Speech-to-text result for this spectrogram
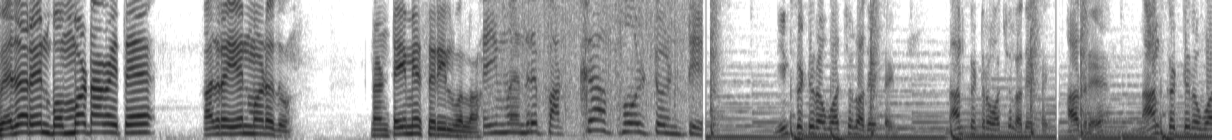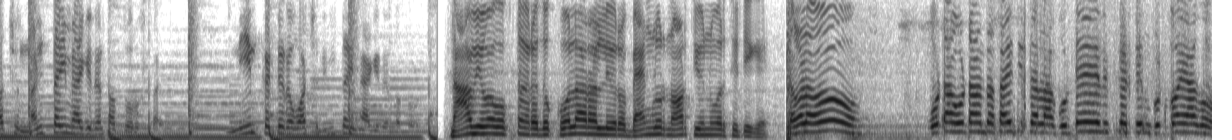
ವೆದರ್ ಏನು ಬೊಂಬಾಟ್ ಆಗೈತೆ ಆದರೆ ಏನು ಮಾಡೋದು? ನನ್ನ ಟೈಮೇ ಸರಿ ಇಲ್ವಲ್ಲ. ಟೈಮ್ ಅಂದ್ರೆ ಪಕ್ಕ ಫೋರ್ ಟ್ವೆಂಟಿ ನೀನ್ ಕಟ್ಟಿರೋ ವಾಚಲ್ಲೂ ಅದೇ ಟೈಮ್ ನಾನ್ ಕಟ್ಟಿರೋ ವಾಚಲ್ಲೂ ಅದೇ ಟೈಮ್ ಆದ್ರೆ ನಾನ್ ಕಟ್ಟಿರೋ ವಾಚ್ ನನ್ ಟೈಮ್ ಆಗಿದೆ ಅಂತ ತೋರಿಸ್ತಾ ಇದೆ. ನೀನ್ ಕಟ್ಟಿರೋ ವಾಚ್ ನಿನ್ ಟೈಮ್ ಆಗಿದೆ ಅಂತ ತೋರಿಸ್ತಾ. ನಾವಿವಾಗ ಹೋಗ್ತಾ ಇರೋದು ಕೋಲಾರಲ್ಲಿರೋ ಬ್ಯಾಂಗ್ಳೂರ್ ನಾರ್ತ್ ಯೂನಿವರ್ಸಿಟಿಗೆ ತಗೊಳ್ಳೋ ಊಟ ಊಟ ಅಂತ ಸಾಯ್ತಿತ್ತಲ್ಲ ಗುಡ್ಡೆ ಬಿಸ್ಕೆಟ್ ತಿಂದು ಗುಡ್ ಬೈ ಆಗು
